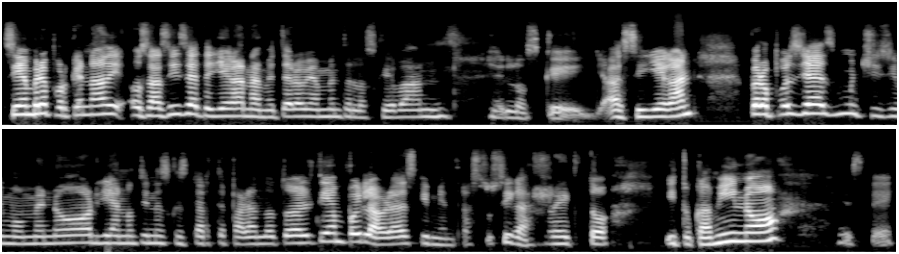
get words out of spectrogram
siempre, porque nadie, o sea, sí se te llegan a meter obviamente los que van, eh, los que así llegan, pero pues ya es muchísimo menor, ya no tienes que estarte parando todo el tiempo y la verdad es que mientras tú sigas recto y tu camino, este,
